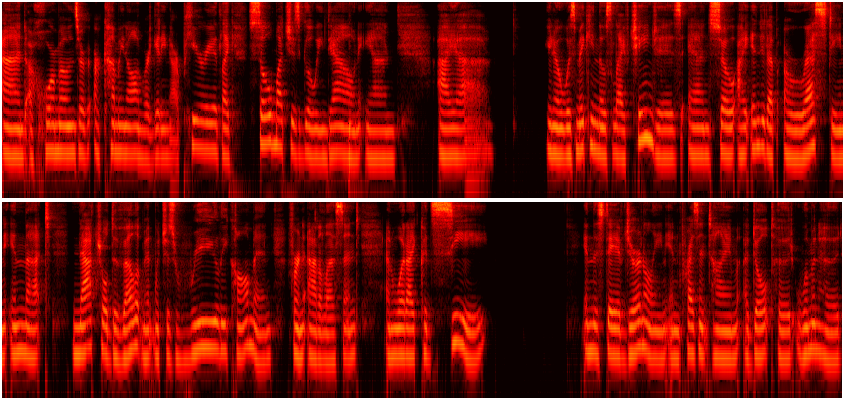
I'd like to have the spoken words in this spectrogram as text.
and our hormones are, are coming on. We're getting our period. Like, so much is going down. And I, uh, you know, was making those life changes. And so I ended up arresting in that natural development, which is really common for an adolescent. And what I could see in this day of journaling in present time adulthood, womanhood,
